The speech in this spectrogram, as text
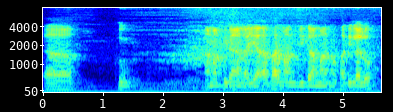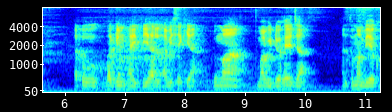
ता खूब आमा फिरा या आभार मान जी का मान हो, हादी लालो। आप भाग्यम हाई तिहाल अभिषेकिया तुम्हारा वीडियो है जा। तुमा भी एक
